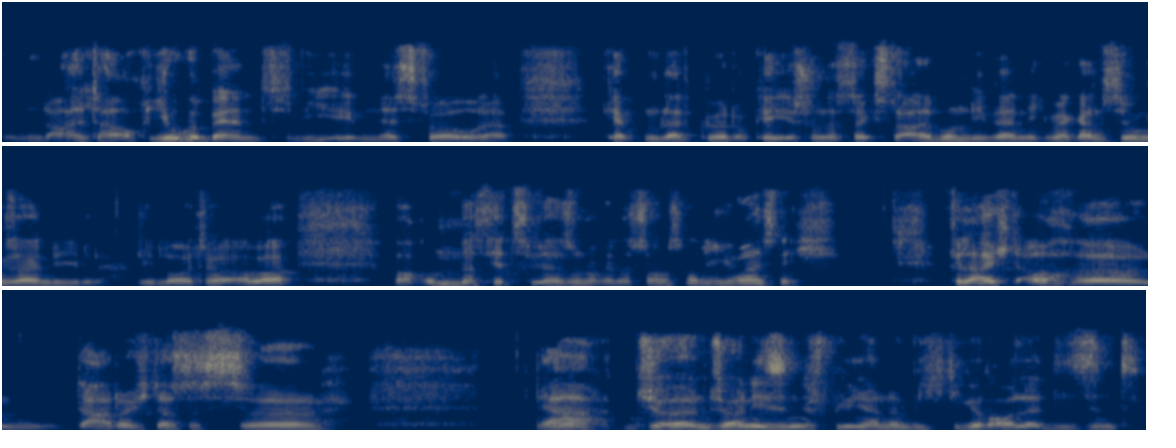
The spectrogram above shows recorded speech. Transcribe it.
und Alter, auch junge Bands wie eben Nestor oder Captain Blackbird, okay, ist schon das sechste Album, die werden nicht mehr ganz jung sein, die, die Leute, aber warum das jetzt wieder so eine Renaissance hat, ich weiß nicht. Vielleicht auch äh, dadurch, dass es, äh, ja, Journey sind, spielen ja eine wichtige Rolle, die sind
